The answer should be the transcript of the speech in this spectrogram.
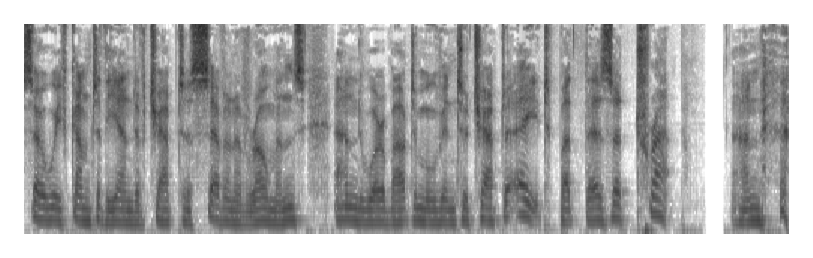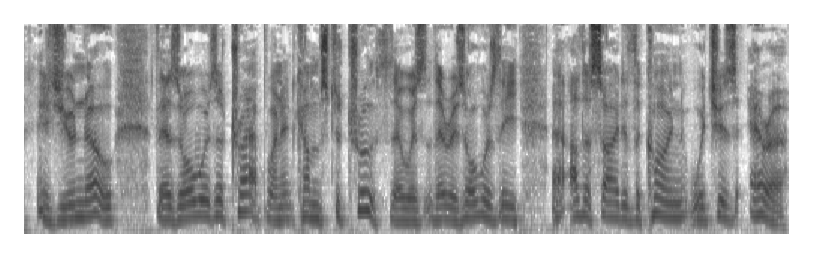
So we've come to the end of chapter 7 of Romans, and we're about to move into chapter 8. But there's a trap. And as you know, there's always a trap when it comes to truth. There was, there is always the uh, other side of the coin, which is error.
